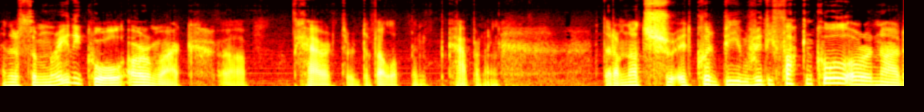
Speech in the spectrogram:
And there's some really cool Ermac uh, character development happening. That I'm not sure. It could be really fucking cool or not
